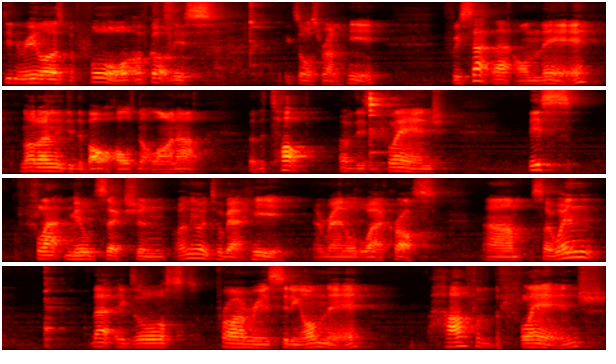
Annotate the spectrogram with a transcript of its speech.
didn't realize before, I've got this exhaust run here. If we sat that on there, not only did the bolt holes not line up, but the top of this flange, this flat milled section only went to about here and ran all the way across. Um, so when that exhaust primary is sitting on there, half of the flange,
